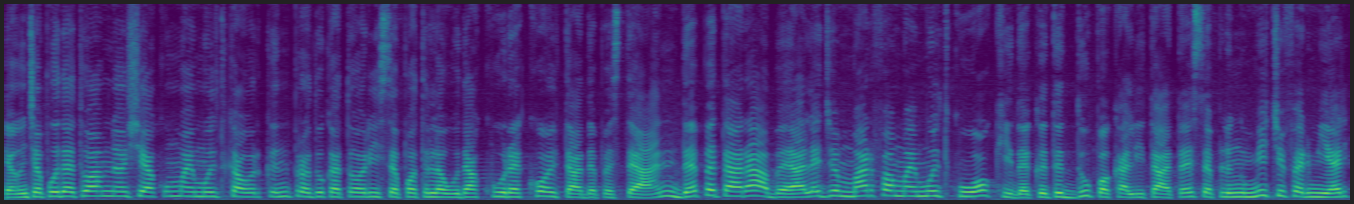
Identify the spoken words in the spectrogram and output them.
E început de toamnă și acum mai mult ca oricând producătorii se pot lăuda cu recolta de peste ani. De pe tarabe alegem marfa mai mult cu ochii decât după calitate. Se plâng mici fermieri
